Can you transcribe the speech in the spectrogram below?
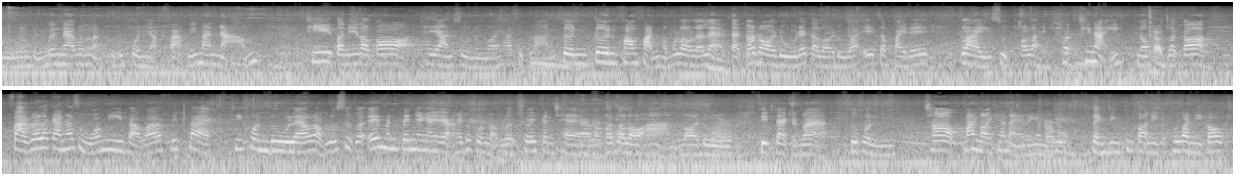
ำรวมถึงเบื้องหน้าเบื้องหลังคือทุกคนอยากฝากวิมานหนามที่ตอนนี้เราก็ทะยานสู่ 150 ล้าน เกินเกินความฝันของพวกเราแล้วแหละ แต่ก็รอดูได้แต่รอดูว่าเอ๊ะจะไปได้ไกลสุดเท่าไหร่เท่าที่ไหนเนาะครับแล้วก็ ฝากด้วยละกันถ้าสมมติว่ามีแบบว่าฟีดแบ็กที่คนดูแล้วแบบรู้สึกว่าเอ๊ะมันเป็นยังไงอยากให้ทุกคนแบบช่วยกันแชร์ แล้วก็จะรออ่านรอดูฟีดแบ็กกันว่าทุกคนชอบมากน้อยแค่ไหนอะไรเงี้ยครับทุกผม แต่จริงๆทุกตอนนี้ทุกวันนี้ก็โอเค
